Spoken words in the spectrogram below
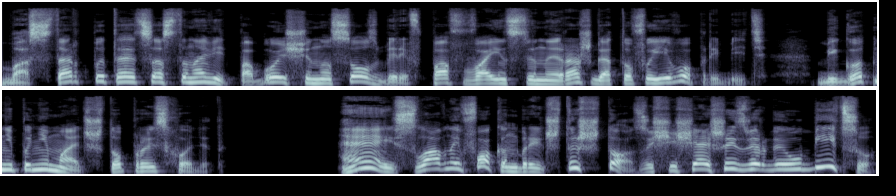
Бастард пытается остановить побоище, но Солсбери, впав в воинственный раж, готов и его прибить. Бигот не понимает, что происходит. «Эй, славный Фокенбридж, ты что, защищаешь изверга и убийцу?»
